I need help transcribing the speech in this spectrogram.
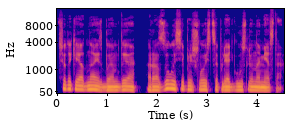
все-таки одна из БМД разулась и пришлось цеплять гуслю на место.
